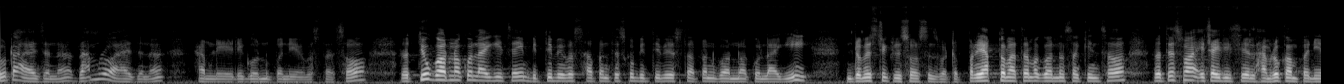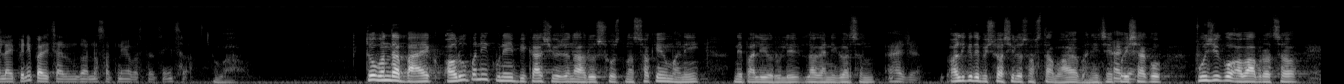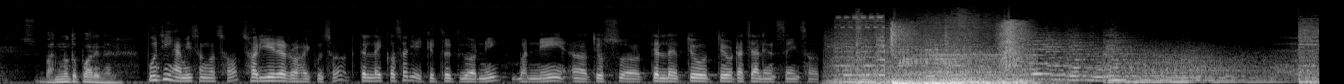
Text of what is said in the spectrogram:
एउटा आयोजना राम्रो आयोजना हामीले अहिले गर्नुपर्ने अवस्था छ र त्यो गर्नको लागि चाहिँ वित्तीय व्यवस्थापन त्यसको वित्तीय व्यवस्थापन गर्नको लागि डोमेस्टिक रिसोर्सेसबाट पर्याप्त मात्रामा गर्न सकिन्छ र त्यसमा एचआइडिसिएल हाम्रो कम्पनीलाई पनि परिचालन गर्न सक्ने अवस्था चाहिँ छ। त्योभन्दा बाहेक अरू पनि कुनै विकास योजनाहरू सोच्न सक्यौँ भने नेपालीहरूले लगानी गर्छन्। हजुर। अलिकति विश्वासिलो संस्था भयो भने चाहिँ पैसाको पुँजीको अभाव रहेछ भन्नु त परेन नि। पुँजी हामीसँग छ छरिएर रहेको छ त्यसलाई कसरी एकत्रित गर्ने भन्ने त्यो त्यसलाई त्यो त्यो एउटा च्यालेन्ज चाहिँ छ।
